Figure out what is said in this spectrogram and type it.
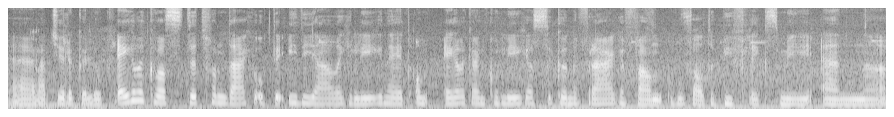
Ja. Uh, natuurlijke look. Eigenlijk was dit vandaag ook de ideale gelegenheid om eigenlijk aan collega's te kunnen vragen van hoe valt de Biflex mee en... Uh,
